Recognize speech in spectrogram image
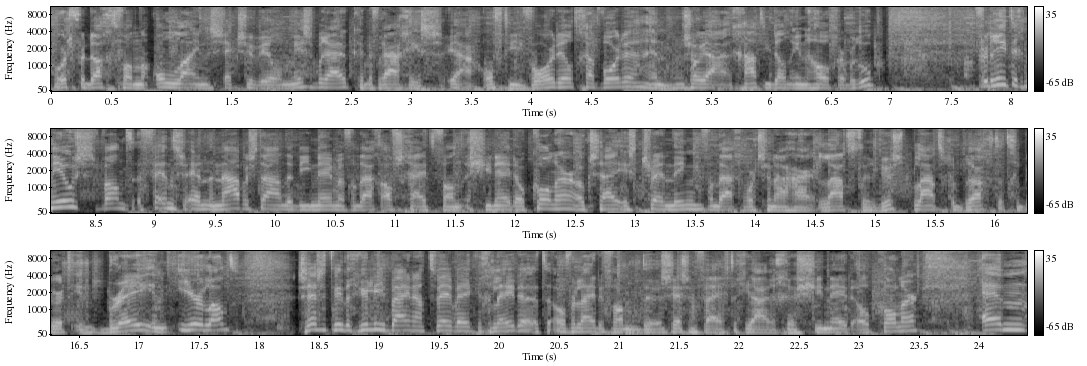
Wordt verdacht van online seksueel misbruik. De vraag is ja, of hij veroordeeld gaat worden. En zo ja, gaat hij dan in hoger beroep? Verdrietig nieuws, want fans en nabestaanden die nemen vandaag afscheid van Sinead O'Connor. Ook zij is trending. Vandaag wordt ze naar haar laatste rustplaats gebracht. Dat gebeurt in Bray in Ierland. 26 juli, bijna twee weken geleden, het overlijden van de 56-jarige Sinead O'Connor. En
